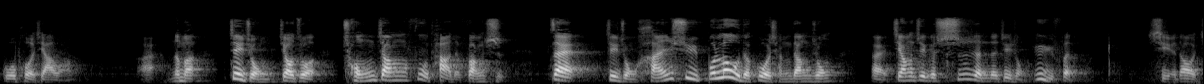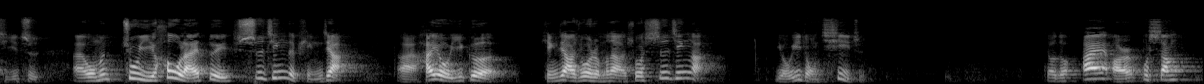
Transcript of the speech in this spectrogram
国破家亡，啊，那么这种叫做重章复踏的方式，在这种含蓄不露的过程当中，哎，将这个诗人的这种郁愤写到极致。哎，我们注意后来对《诗经》的评价，啊，还有一个评价说什么呢？说《诗经》啊，有一种气质，叫做哀而不伤，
